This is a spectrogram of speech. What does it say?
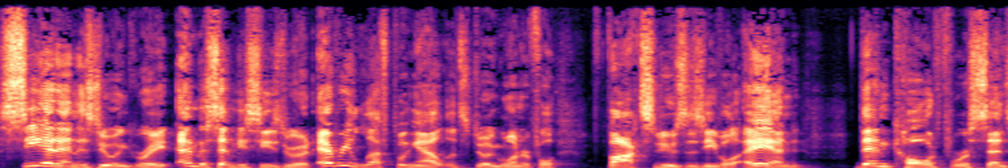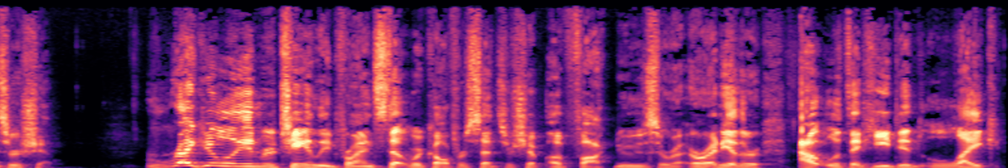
CNN is doing great, MSNBC is doing it, every left wing outlet's doing wonderful, Fox News is evil, and then called for censorship regularly and routinely Brian Stelter would call for censorship of Fox News or, or any other outlet that he didn't like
